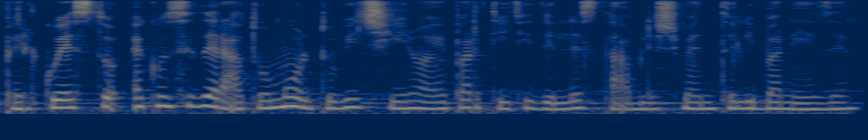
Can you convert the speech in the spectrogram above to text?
Per questo è considerato molto vicino ai partiti dell'establishment libanese.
